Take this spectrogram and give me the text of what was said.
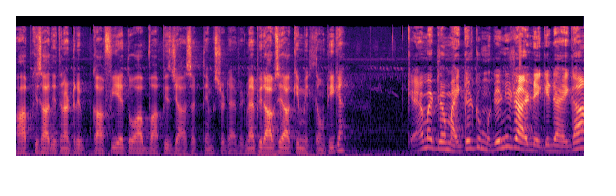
आपके साथ इतना ट्रिप काफ़ी है तो आप वापस जा सकते हैं मिस्टर डेविड। मैं फिर आपसे आके मिलता हूँ ठीक है? क्या मतलब माइकल तू मुझे नहीं साथ लेके जाएगा?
